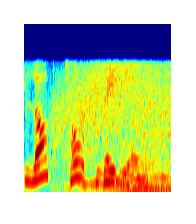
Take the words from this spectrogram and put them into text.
Blog Talk Radio.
